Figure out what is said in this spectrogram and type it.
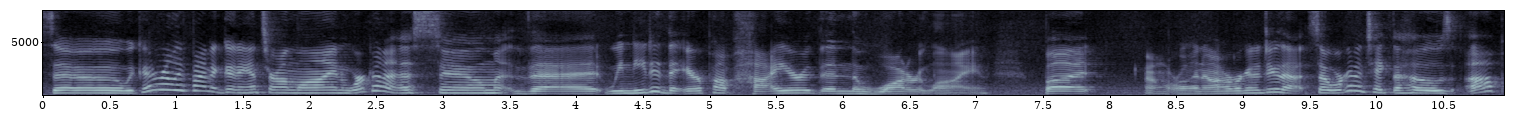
So we couldn't really find a good answer online. We're gonna assume that we needed the air pump higher than the water line, but I don't really know how we're gonna do that. So we're gonna take the hose up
